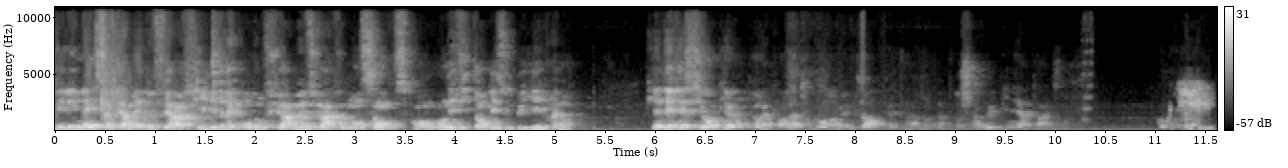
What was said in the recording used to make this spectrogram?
mais les mails, ça permet de faire un fil et de répondre au fur et à mesure à tout le monde sans, en, en évitant de les oublier vraiment. Puis il y a des questions auxquelles on peut répondre à tout le monde en même temps, en fait, hein, dans un prochain webinaire, par exemple. Oui.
